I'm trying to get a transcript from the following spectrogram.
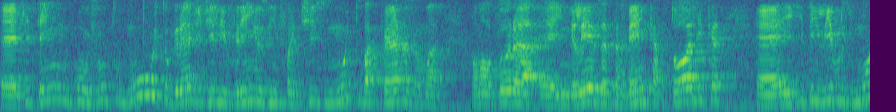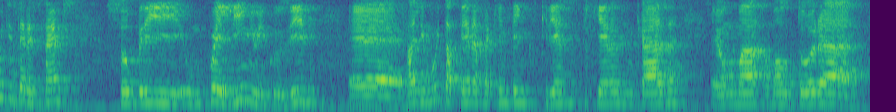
É, que tem um conjunto muito grande de livrinhos infantis muito bacanas, é uma, uma autora é, inglesa também, católica, é, e que tem livros muito interessantes sobre um coelhinho, inclusive, É, vale muito a pena para quem tem crianças pequenas em casa. É uma, uma autora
